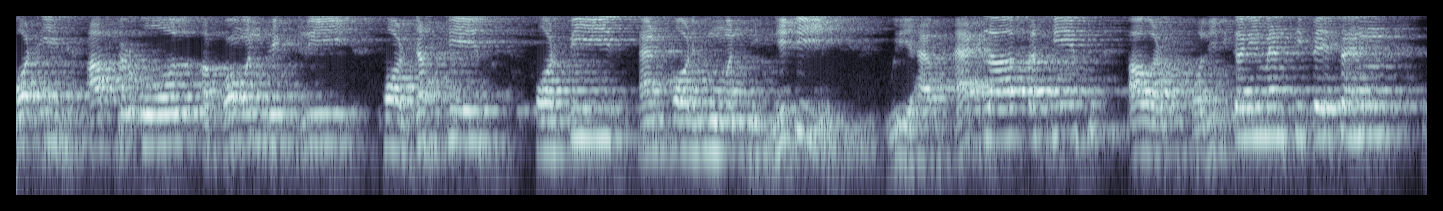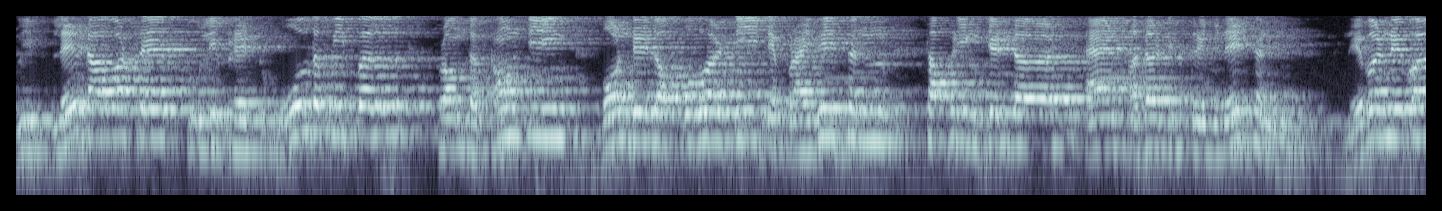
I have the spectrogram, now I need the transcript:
what is after all a common victory for justice, for peace and for human dignity. We have at last achieved our political emancipation. We pledged ourselves to liberate all the people from the counting bondage of poverty, deprivation, suffering, gender and other discrimination. Never, never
